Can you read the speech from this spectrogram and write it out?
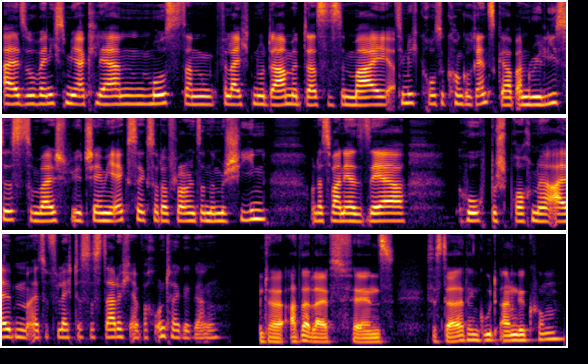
Also, wenn ich es mir erklären muss, dann vielleicht nur damit, dass es im Mai ziemlich große Konkurrenz gab an Releases, zum Beispiel Jamie XX oder Florence and the Machine. Und das waren ja sehr hoch besprochene Alben. Also vielleicht ist es dadurch einfach untergegangen. Unter Other Lives Fans, ist es da denn gut angekommen?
